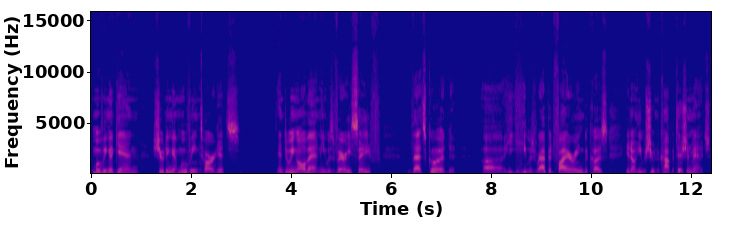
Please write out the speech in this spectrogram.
moving again, shooting at moving targets and doing all that and he was very safe. That's good. Uh, he he was rapid firing because you know he was shooting a competition match,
